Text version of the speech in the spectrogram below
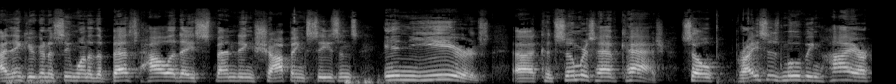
I think you're going to see one of the best holiday spending shopping seasons in years. Uh, consumers have cash. So prices moving higher.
